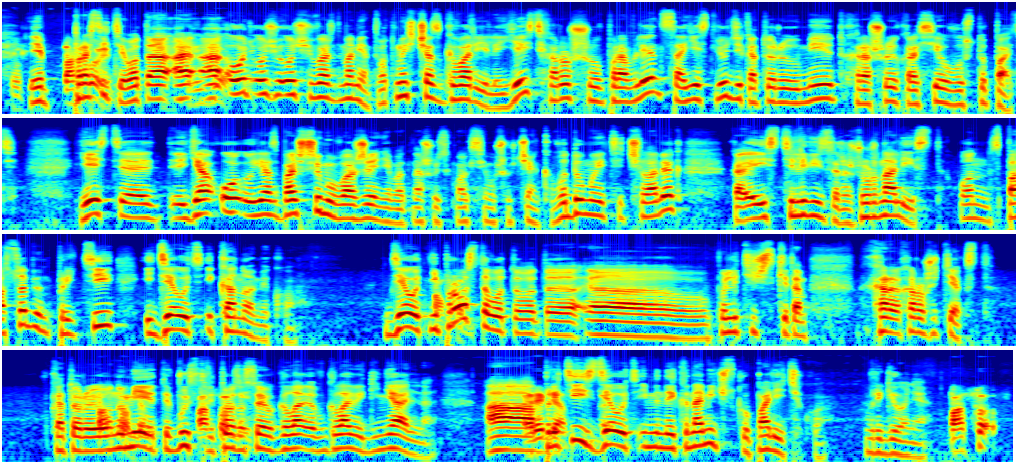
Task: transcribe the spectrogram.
Простите, вот а, а, а, очень, очень важный момент. Вот мы сейчас говорили, есть хорошие управленцы, а есть люди, которые умеют хорошо и красиво выступать. Есть, э, я, я с большим уважением отношусь к Максиму Шевченко. Вы думаете, человек из телевизора, журналист, он способен прийти и делать экономику? Делать не просто вот, вот э, э, политический там хор- хороший текст, который он умеет и выстроить просто в своей голове, в голове гениально, а Ребят, прийти и сделать именно экономическую политику в регионе.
